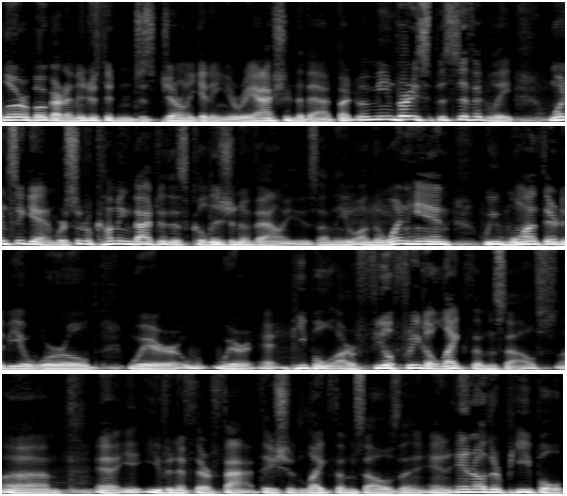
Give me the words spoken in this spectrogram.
Laura Bogart, I'm interested in just generally getting your reaction to that. But I mean, very specifically, once again, we're sort of coming back to this collision of values. On the on the one hand, we want there to be a world where where uh, people are feel free to like themselves, um, mm-hmm. uh, even if they're fat. They should like themselves and, and, and, other people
